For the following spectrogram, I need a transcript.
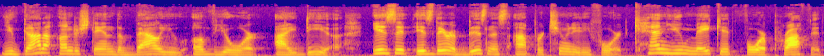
You've got to understand the value of your idea. Is it is there a business opportunity for it? Can you make it for a profit?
